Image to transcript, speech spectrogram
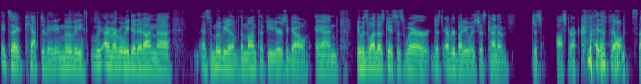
it's a captivating movie. We, I remember we did it on uh, as a movie of the month a few years ago, and it was one of those cases where just everybody was just kind of just awestruck by the film. So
